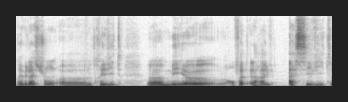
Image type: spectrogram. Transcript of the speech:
révélation très vite, mais en fait elle arrive assez vite,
